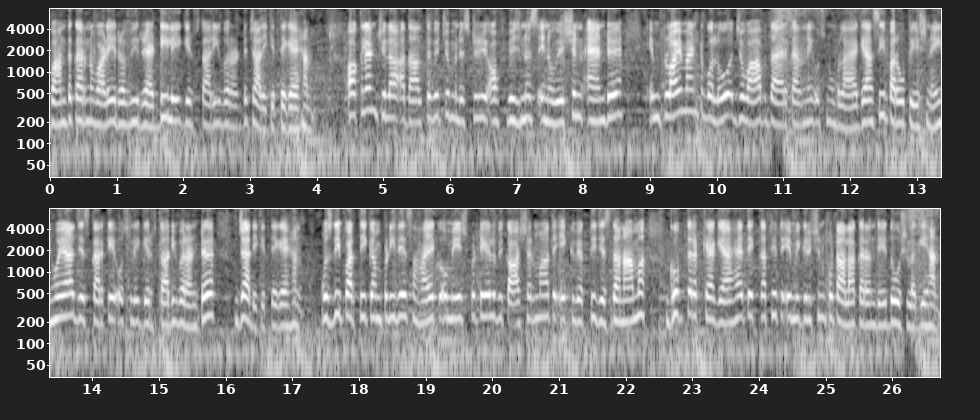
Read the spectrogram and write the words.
ਬੰਦ ਕਰਨ ਵਾਲੇ ਰਵੀ ਰੈਡੀ ਲਈ ਗ੍ਰਿਫਤਾਰੀ ਵਾਰੰਟ ਜਾਰੀ ਕੀਤੇ ਗਏ ਹਨ। ਆਕਲੈਂਡ ਜ਼ਿਲ੍ਹਾ ਅਦਾਲਤ ਵਿੱਚ ministry of business innovation and EMPLOYMENT ਵੱਲੋਂ ਜਵਾਬ ਦਾਇਰ ਕਰਨ ਲਈ ਉਸ ਨੂੰ ਬੁਲਾਇਆ ਗਿਆ ਸੀ, ਪਰ ਉਹ ਪੇਸ਼ ਨਹੀਂ ਹੋਇਆ, ਜਿਸ ਕਰਕੇ ਉਸ ਲਈ ਗ੍ਰਿਫਤਾਰੀ ਵਾਰੰਟ ਜਾਰੀ ਕੀਤੇ ਗਏ ਹਨ। ਉਸ ਦੀ ਭਰਤੀ ਕੰਪਨੀ ਦੇ ਸਹਾਇਕ ਉਮੇਸ਼ ਪਟੇਲ, ਵਿਕਾਸ ਸ਼ਰਮਾ ਤੇ ਇੱਕ ਵਿਅਕਤੀ ਜਿਸ ਦਾ ਨਾਮ ਗੁਪਤ ਰੱਖਿਆ ਗਿਆ ਹੈ ਤੇ ਕਥਿਤ ਇਮੀਗ੍ਰੇਸ਼ਨ ਘੁਟਾਲਾ ਕਰਨ ਦੇ ਦੋਸ਼ ਲੱਗੇ ਹਨ।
